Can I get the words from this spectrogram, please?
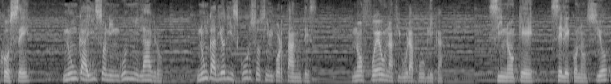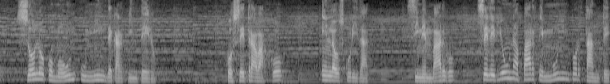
José nunca hizo ningún milagro, nunca dio discursos importantes, no fue una figura pública, sino que se le conoció solo como un humilde carpintero. José trabajó en la oscuridad, sin embargo, se le dio una parte muy importante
